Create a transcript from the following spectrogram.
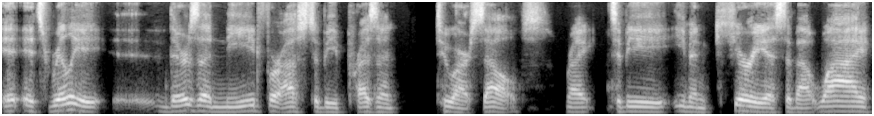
it, it's really there's a need for us to be present to ourselves, right? To be even curious about why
